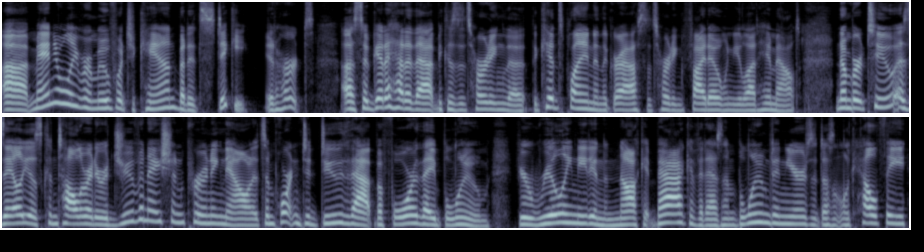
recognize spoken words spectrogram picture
Uh, manually remove what you can, but it's sticky. It hurts. Uh, so get ahead of that because it's hurting the, the kids playing in the grass. It's hurting Fido when you let him out. Number two, azaleas can tolerate a rejuvenation pruning now, and it's important to do that before they bloom. If you're really needing to knock it back, if it hasn't bloomed in years, it doesn't look healthy,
